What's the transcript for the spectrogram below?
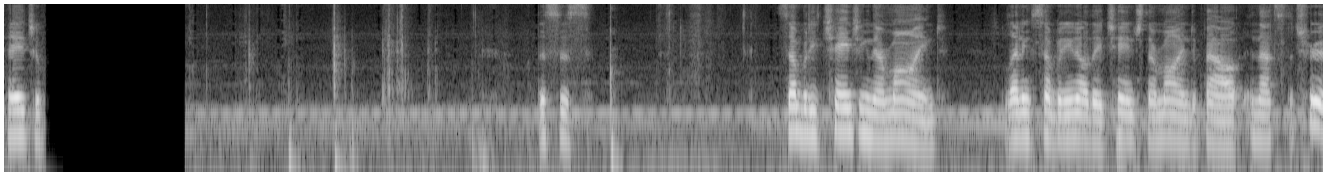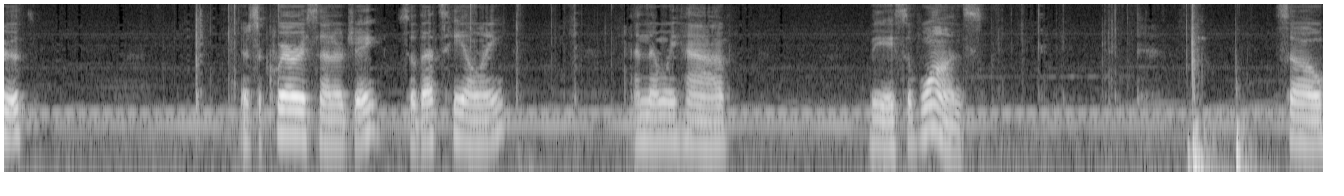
Page of This is somebody changing their mind, letting somebody know they changed their mind about, and that's the truth. There's Aquarius energy, so that's healing. And then we have the Ace of Wands. So,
